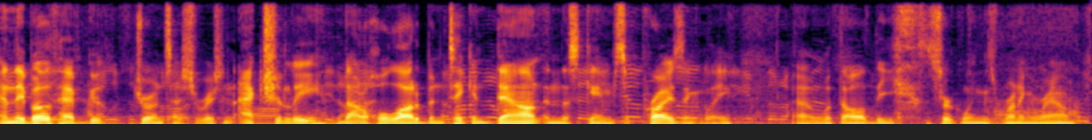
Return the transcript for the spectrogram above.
And they both have good drone saturation. Actually, not a whole lot have been taken down in this game, surprisingly uh, with all the Zerglings running around.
